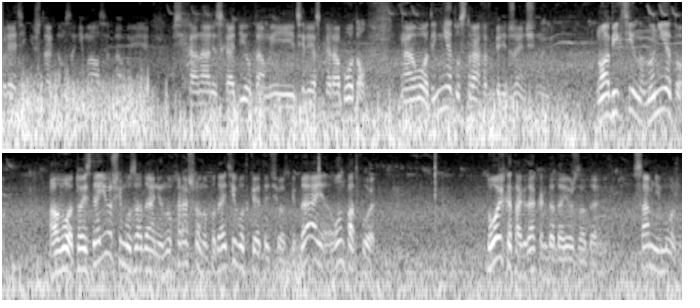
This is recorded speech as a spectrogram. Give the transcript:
блядь, и гештальтом занимался там, и психоанализ ходил там и телеской работал. А вот, и нету страхов перед женщинами. Ну, объективно, ну нету. А вот, то есть даешь ему задание, ну хорошо, ну подойти вот к этой тетке. Да, он подходит. Только тогда, когда даешь задание. Сам не может.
